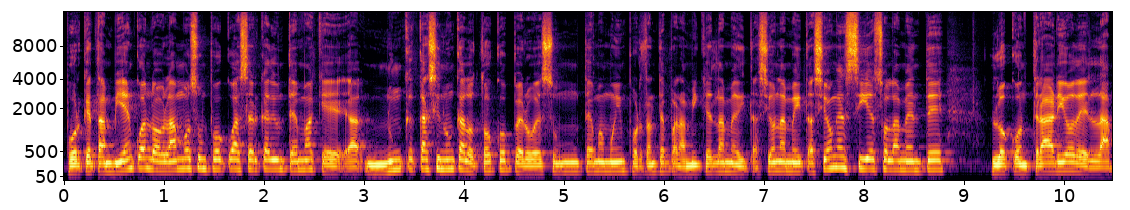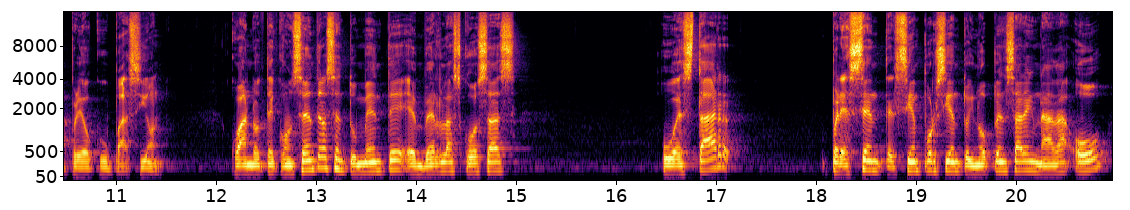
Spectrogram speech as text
Porque también cuando hablamos un poco acerca de un tema que ah, nunca, casi nunca lo toco, pero es un tema muy importante para mí, que es la meditación. La meditación en sí es solamente lo contrario de la preocupación. Cuando te concentras en tu mente en ver las cosas o estar presente el 100% y no pensar en nada, o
